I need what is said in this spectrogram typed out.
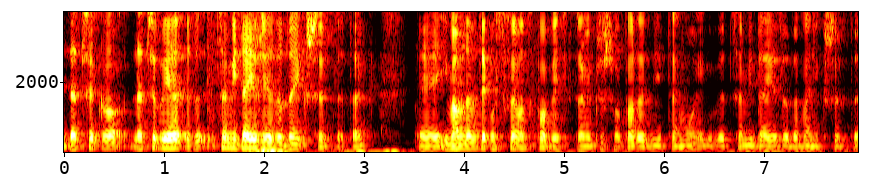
dlaczego, dlaczego ja, co mi daje, że ja zadaję krzywdę, tak? E, I mam nawet jakąś swoją odpowiedź, która mi przyszła parę dni temu, jakby co mi daje zadawanie krzywdy.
